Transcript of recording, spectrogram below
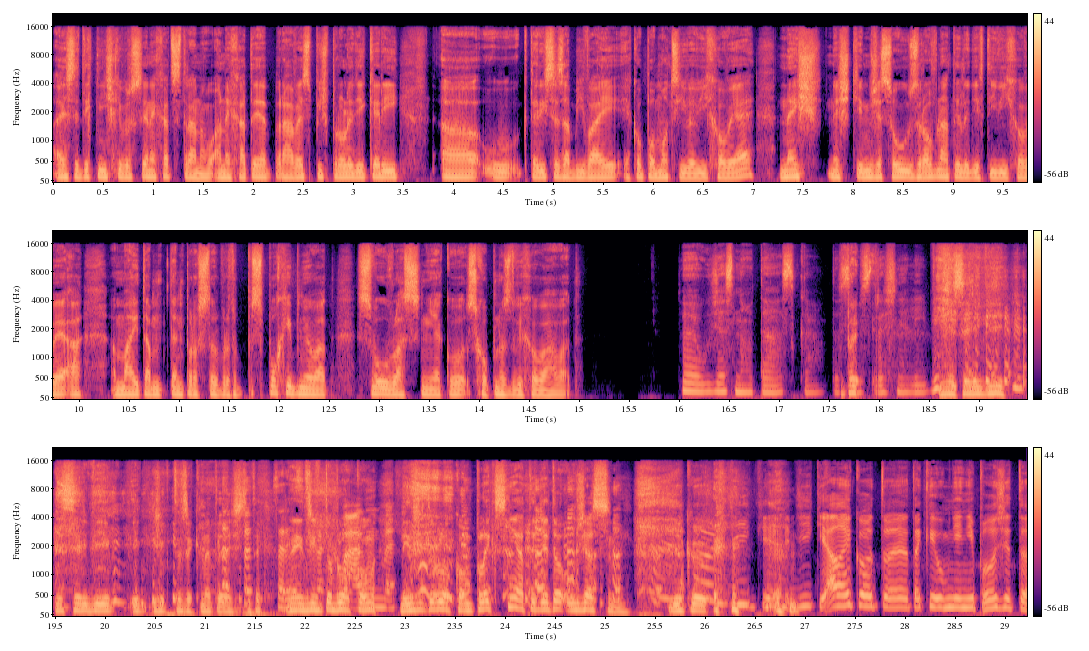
a jestli ty knížky prostě nechat stranou a nechat je právě spíš pro lidi, který, uh, který se zabývají jako pomocí ve výchově, než, než tím, že jsou zrovna ty lidi v té výchově a, a mají tam ten prostor pro to spochybňovat svou vlastní jako schopnost vychovávat. To je úžasná otázka, to se mi strašně líbí. Mně se líbí, mně se líbí, že to řeknete ještě. Tak nejdřív, to bylo kom, nejdřív to bylo komplexní a teď je to úžasný. Děkuji. díky, díky, ale jako to je taky umění položit uh,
